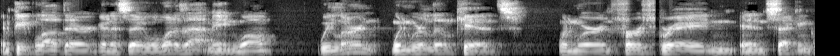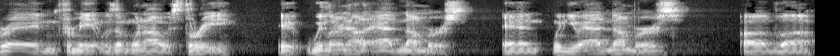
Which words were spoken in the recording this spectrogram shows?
And people out there are going to say, well, what does that mean? Well, we learn when we're little kids, when we're in first grade and, and second grade, and for me it was when I was three, it, we learn how to add numbers. And when you add numbers of, uh,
